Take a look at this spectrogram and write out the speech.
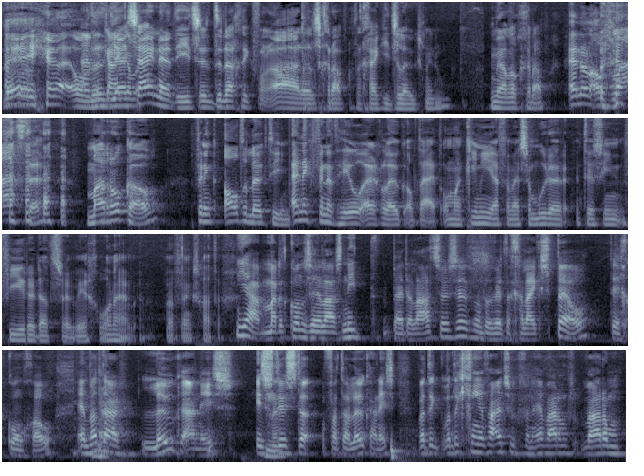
Nee, ja, omdat jij zei net iets. En toen dacht ik van, ah, dat is grappig. Daar ga ik iets leuks mee doen. Ja, wat grappig. En dan als laatste, Marokko. Vind ik altijd een leuk team. En ik vind het heel erg leuk altijd om Hakimi even met zijn moeder te zien vieren dat ze weer gewonnen hebben. Dat vind ik schattig. Ja, maar dat konden ze helaas niet bij de laatste wedstrijd, want dat werd een gelijk spel tegen Congo. En wat daar leuk aan is, is Nee. dus de, of wat daar leuk aan is, wat ik, want ik ging even uitzoeken van, hè, waarom, waarom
